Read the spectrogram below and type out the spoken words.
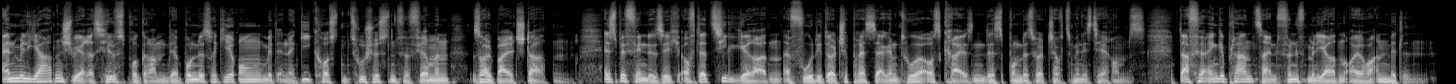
Ein milliardenschweres Hilfsprogramm der Bundesregierung mit Energiekostenzuschüssen für Firmen soll bald starten. Es befinde sich auf der Zielgeraden, erfuhr die deutsche Presseagentur aus Kreisen des Bundeswirtschaftsministeriums. Dafür eingeplant seien 5 Milliarden Euro an Mitteln.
